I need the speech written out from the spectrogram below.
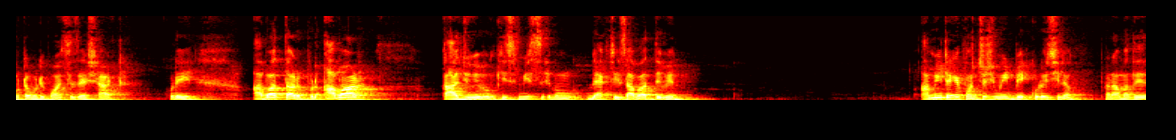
মোটামুটি পঁয়তাল্লিশ থেকে ষাট করে আবার তারপর আবার কাজু এবং কিশমিশ এবং ব্ল্যাক চিজ আবার দেবেন। আমি এটাকে পঞ্চাশ মিনিট বেক করেছিলাম, কারণ আমাদের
